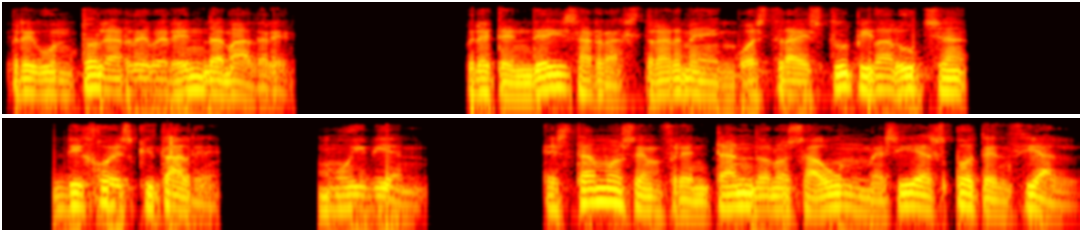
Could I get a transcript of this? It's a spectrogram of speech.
preguntó la reverenda madre. ¿Pretendéis arrastrarme en vuestra estúpida lucha? dijo Esquitale. Muy bien. Estamos enfrentándonos a un Mesías potencial.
